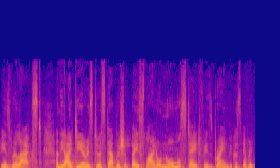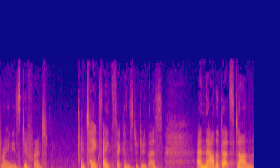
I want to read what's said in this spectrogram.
is relaxed. And the idea is to establish a baseline or normal state for his brain because every brain is different. It takes eight seconds to do this. And now that that's done,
